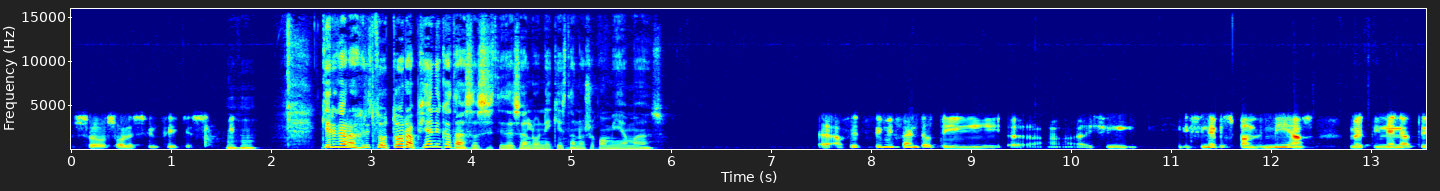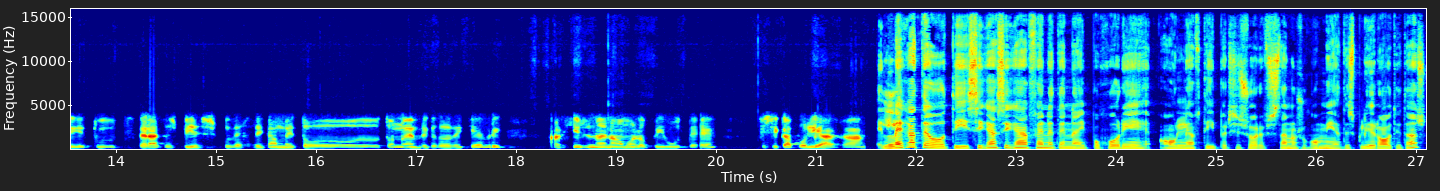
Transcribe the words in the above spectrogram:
σε, σε όλες τις συνθηκες Κύριε Καραχρήστο, τώρα ποια είναι η κατάσταση στη Θεσσαλονίκη στα νοσοκομεία μας; Ε, αυτή τη στιγμή φαίνεται ότι ε, οι, οι συνέπειες της πανδημίας με την έννοια του, του, της τεράστιας πίεσης που δεχθήκαμε το, το Νοέμβριο και το Δεκέμβρη αρχίζουν να ομολοποιούνται φυσικά πολύ αργά. Λέγατε ότι σιγά σιγά φαίνεται να υποχωρεί όλη αυτή η υπερσυσσόρευση στα νοσοκομεία της πληρότητας.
